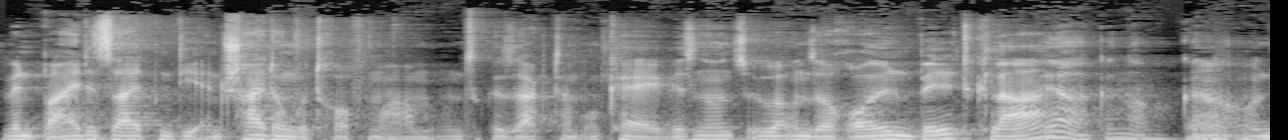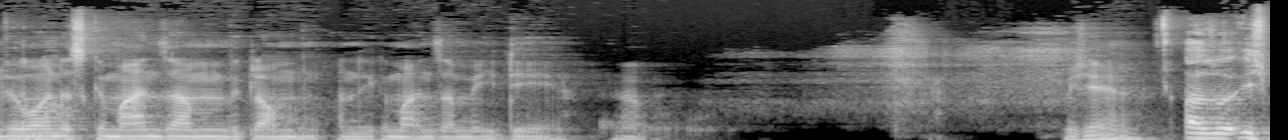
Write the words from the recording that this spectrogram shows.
wenn beide Seiten die Entscheidung getroffen haben und gesagt haben, okay, wir sind uns über unser Rollenbild klar. Ja, genau, Ja, genau, und wir genau. wollen das gemeinsam, wir glauben an die gemeinsame Idee. Ja. Michael? Also ich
